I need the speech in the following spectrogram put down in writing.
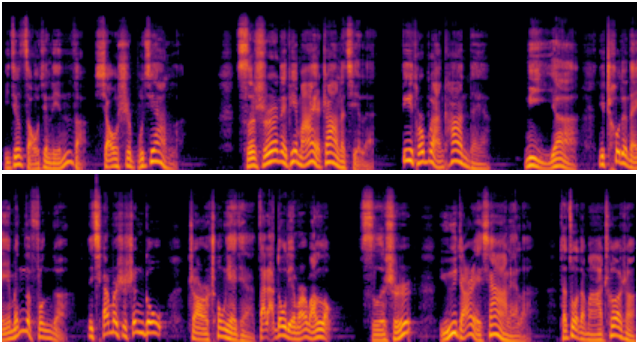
已经走进林子，消失不见了。此时，那匹马也站了起来，低头不敢看他呀。你呀，你抽的哪门子风啊？那前面是深沟，这儿冲下去，咱俩都得玩完喽。此时，雨点也下来了，他坐在马车上，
